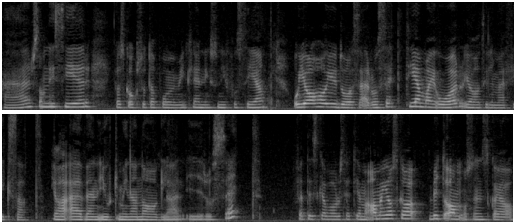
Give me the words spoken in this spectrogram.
här som ni ser. Jag ska också ta på mig min klänning så ni får se. Och jag har ju då så här rosett-tema i år. Jag har till och med fixat. Jag har även gjort mina naglar i rosett. För att det ska vara rosett-tema. Ja men jag ska byta om och sen ska jag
